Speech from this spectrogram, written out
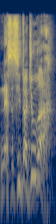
Necesito ayuda.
